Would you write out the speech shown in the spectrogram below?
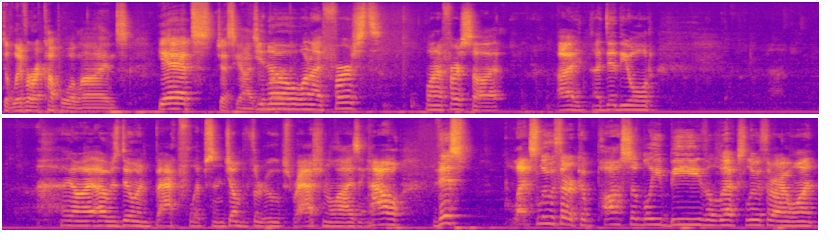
deliver a couple of lines, yeah, it's Jesse Eisenberg. You know, when I first when I first saw it, I I did the old. You know, I, I was doing backflips and jumping through hoops, rationalizing how this Lex Luthor could possibly be the Lex Luthor I want.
